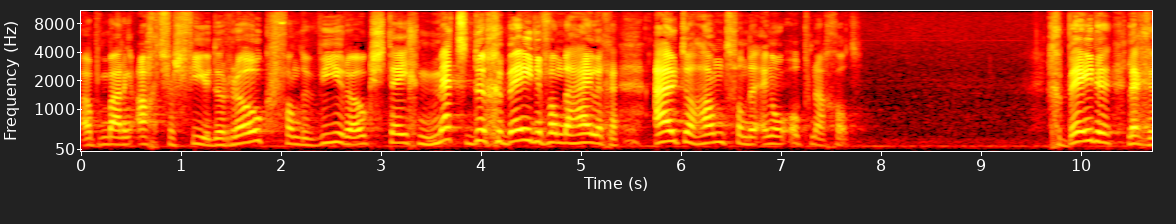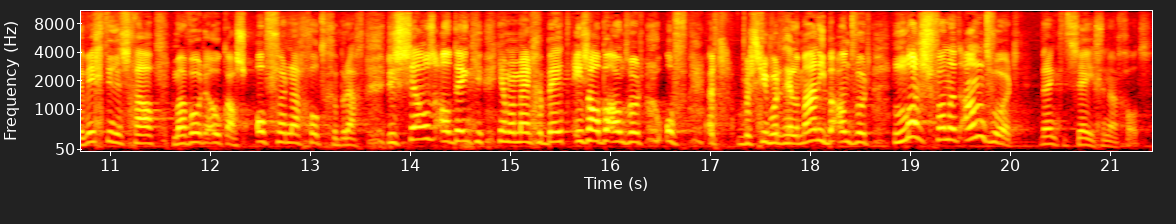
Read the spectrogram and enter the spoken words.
Openbaring 8, vers 4. De rook van de wierook steeg met de gebeden van de heiligen uit de hand van de engel op naar God. Gebeden leggen gewicht in de schaal, maar worden ook als offer naar God gebracht. Dus zelfs al denk je, ja, maar mijn gebed is al beantwoord, of het, misschien wordt het helemaal niet beantwoord, los van het antwoord brengt het zegen naar God.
